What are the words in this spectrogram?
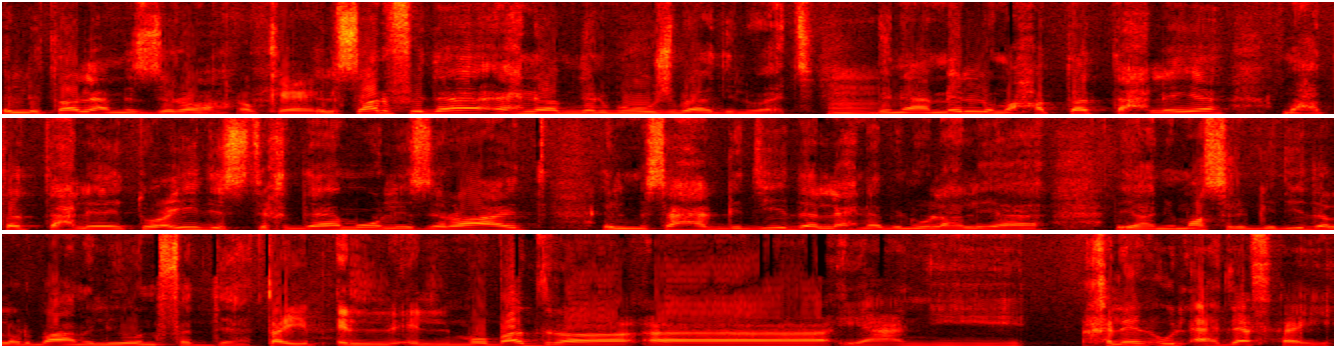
اللي طالع من الزراعة. أوكي. الصرف ده إحنا ما بنرموش بقى دلوقتي. مم. بنعمل له محطات تحلية محطات تحلية تعيد استخدامه لزراعة المساحة الجديدة اللي إحنا بنقول عليها يعني مصر الجديدة ال 4 مليون فدان. طيب المبادرة آه يعني خلينا نقول أهدافها إيه؟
